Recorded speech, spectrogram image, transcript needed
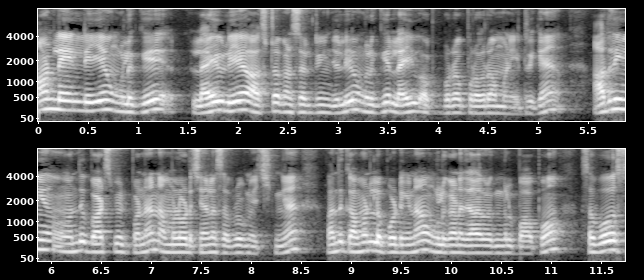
ஆன்லைன்லேயே உங்களுக்கு லைவ்லேயே அஸ்ட்ரோ கன்சல்ட்டிங் சொல்லி உங்களுக்கு லைவ் அப்புறம் ப்ரோக்ராம் பண்ணிகிட்ருக்கேன் அதுலேயும் வந்து பார்ட்டிசிபேட் பண்ண நம்மளோட சேனலை சப்ஸ்கிரைப் பண்ணி வச்சுக்கோங்க. வந்து கமெண்ட்டில் போட்டிங்கன்னா உங்களுக்கான ஜாதகங்கள் பார்ப்போம். சப்போஸ்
